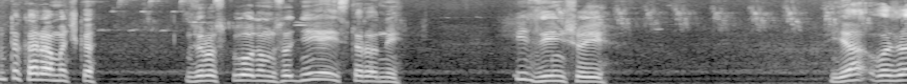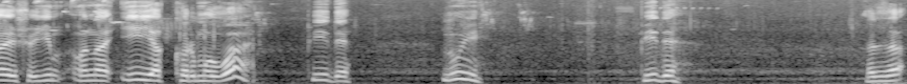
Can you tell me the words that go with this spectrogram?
Ось така рамочка з розплодом з однієї сторони і з іншої. Я вважаю, що їм вона і як кормова піде, ну і піде за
